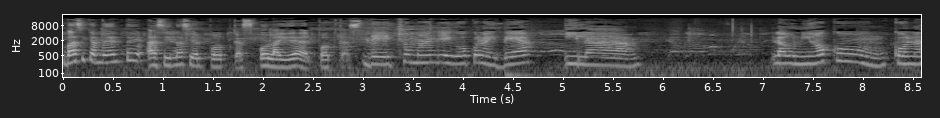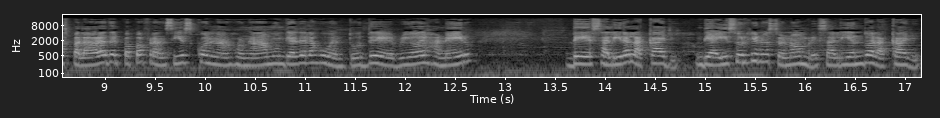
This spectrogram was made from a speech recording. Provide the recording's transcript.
Básicamente así nació el podcast o la idea del podcast. De hecho, Man llegó con la idea y la, la unió con, con las palabras del Papa Francisco en la Jornada Mundial de la Juventud de Río de Janeiro de salir a la calle. De ahí surge nuestro nombre, saliendo a la calle.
